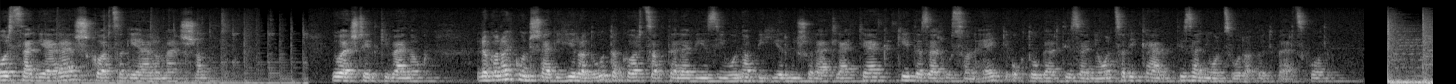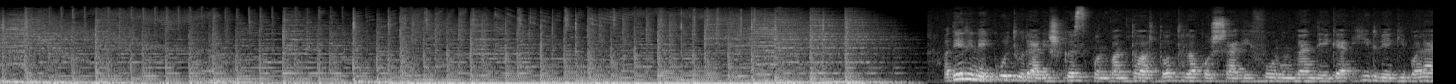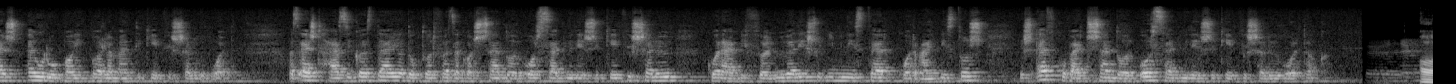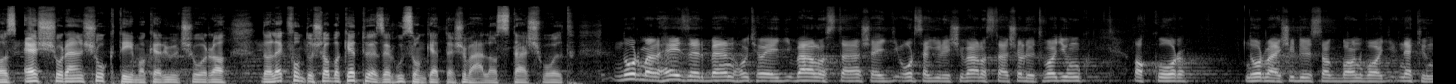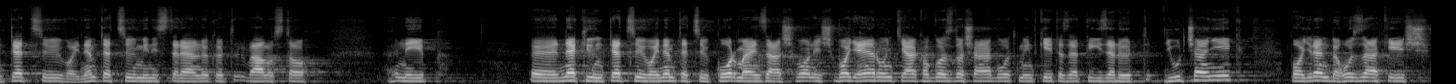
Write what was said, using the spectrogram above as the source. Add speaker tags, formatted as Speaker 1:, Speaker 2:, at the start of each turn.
Speaker 1: Országjárás Karcagi állomása. Jó estét kívánok! Önök a Nagykunsági Híradót, a Karcag Televízió napi hírműsorát látják 2021. október 18-án 18 óra 5 perckor. A Dériné Kulturális Központban tartott lakossági fórum vendége Hídvégi Balázs európai parlamenti képviselő volt. Az est házigazdája dr. Fazekas Sándor országgyűlési képviselő, korábbi földművelésügyi miniszter, kormánybiztos, és F. Kovács Sándor országgyűlési képviselő voltak.
Speaker 2: Az S során sok téma került sorra, de a legfontosabb a 2022-es választás volt.
Speaker 3: Normál helyzetben, hogyha egy választás, egy országgyűlési választás előtt vagyunk, akkor normális időszakban vagy nekünk tetsző, vagy nem tetsző miniszterelnököt választ a nép, nekünk tetsző vagy nem tetsző kormányzás van, és vagy elrontják a gazdaságot, mint 2010 előtt Gyurcsányék, vagy rendbe hozzák, és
